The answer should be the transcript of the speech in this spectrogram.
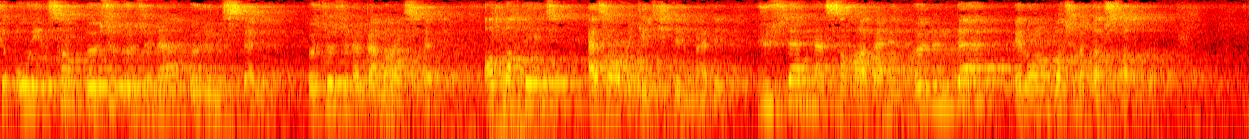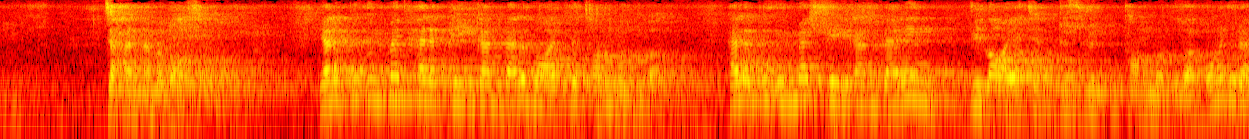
ki, o insan özü özünə ölüm istədir, özü özünə bəla istədir. Allah da heç əzabı gecikdirmədi. Yüzlərlə sahabənin önündə elə onun başına daş saldı. Cəhənnəmə vasil oldu. Yəni, bu ümmət hələ Peyğəmbəri layiqli tanımırdılar. Hələ bu ümmət Peyğəmbərin vilayətini düzgün tanımırdılar. Ona görə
